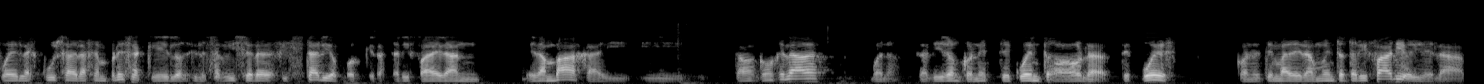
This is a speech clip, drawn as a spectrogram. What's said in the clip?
fue la excusa de las empresas que los- el servicio era deficitario porque las tarifas eran eran bajas y estaban congeladas. Bueno, salieron con este cuento ahora después con el tema del aumento tarifario y de la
